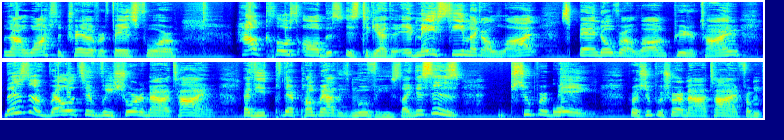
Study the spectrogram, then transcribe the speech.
was I watched the trailer for Phase Four. How close all this is together. It may seem like a lot spanned over a long period of time, but this is a relatively short amount of time that these, they're pumping out these movies. Like this is super big for a super short amount of time. From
